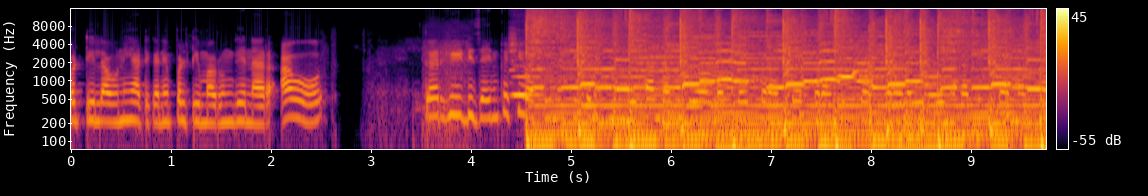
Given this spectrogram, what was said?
पट्टी लावून या ठिकाणी पलटी मारून घेणार आहोत. तर ही डिझाईन कशी वाटली नक्की सांगा. व्हिडिओ आवडला लाईक करा शेअर करा सबस्क्राईब करायला विसरू नका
